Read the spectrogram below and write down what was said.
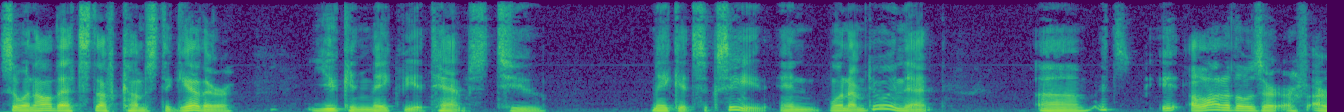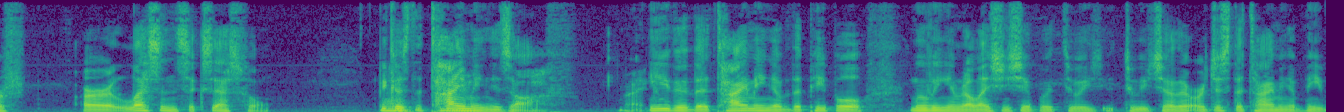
So when all that stuff comes together, you can make the attempts to make it succeed. And when I'm doing that, um, it's it, a lot of those are, are are less than successful because mm the timing is off. Right. Either the timing of the people moving in relationship with to each, to each other, or just the timing of me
